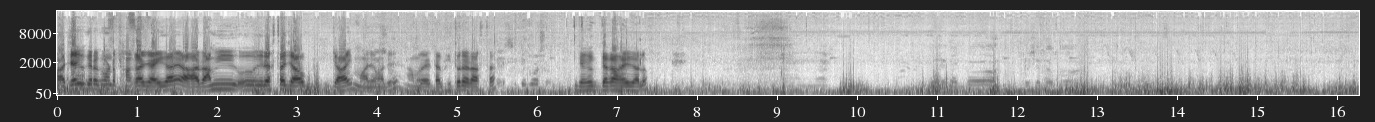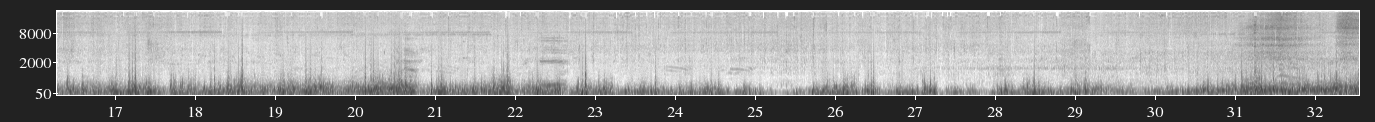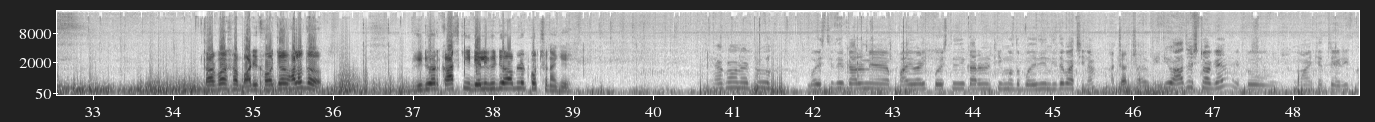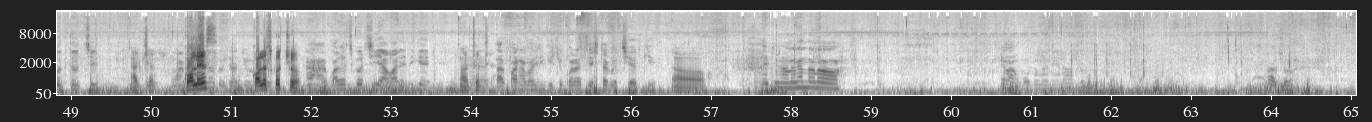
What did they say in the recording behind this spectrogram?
আর যাই হোক এরকম একটা ফাঁকা জায়গায়। আর আমি ওই রাস্তায় যাও যাই মাঝে মাঝে। আমরা এটা ভিতরে রাস্তা। যাই হোক দেখা হয়ে গেল বসে থাকো বসে থাকো না। দেখি। তারপর সব বাড়ির খবর জল ভালো তো? ভিডিওর কাজ কি ডেলি ভিডিও আপলোড করছ নাকি? এখন একটু পরিস্থিতির কারণে পারিবারিক পরিস্থিতির কারণে ঠিক মতো প্রতিদিন দিতে পারছি না। আচ্ছা আচ্ছা। ভিডিও আছে স্টকে একটু সময় ক্ষেত্রে এডিট করতে হচ্ছে। আচ্ছা। কলেজ না জন্য- কলেজ করছ? হ্যাঁ হ্যাঁ কলেজ করছি আবার এদিকে আচ্ছা আচ্ছা। তার পাশাপাশি কিছু করার চেষ্টা করছি আর কি। ও। একটু না কেন দাঁড়া কেন বোতলে নাও আচ্ছা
